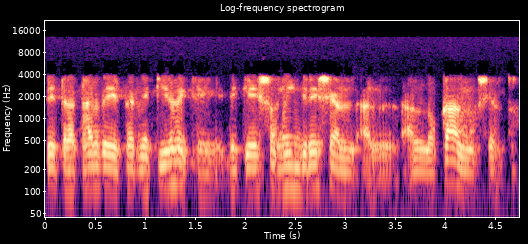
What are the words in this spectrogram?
de tratar de permitir de que, de que eso no ingrese al, al local, ¿no es cierto?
